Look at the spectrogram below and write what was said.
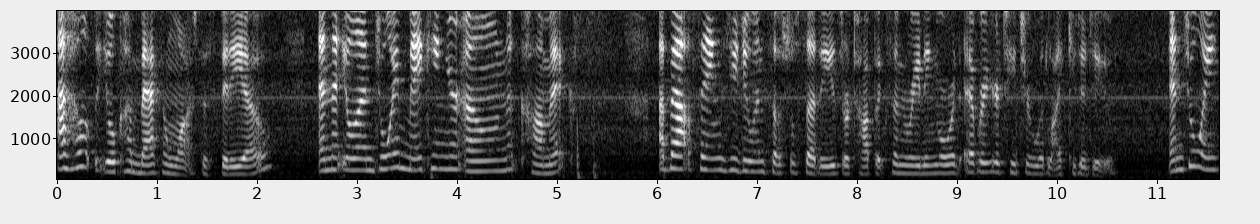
I hope that you'll come back and watch this video and that you'll enjoy making your own comics about things you do in social studies or topics in reading or whatever your teacher would like you to do. Enjoy!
